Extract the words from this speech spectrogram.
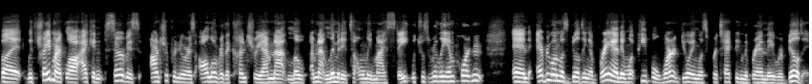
but with trademark law i can service entrepreneurs all over the country. I'm not low i'm not limited to only my state which was really important and everyone was building a brand and what people weren't doing was protecting the brand they were building.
